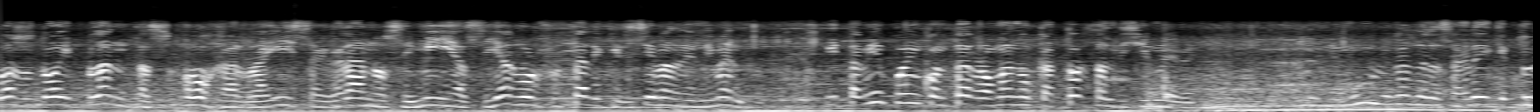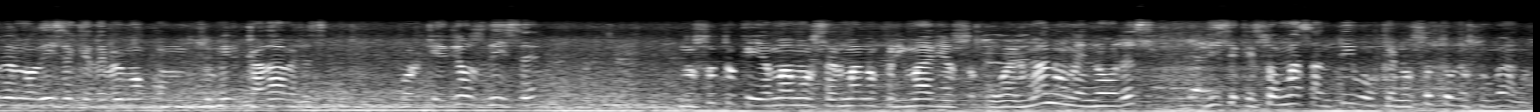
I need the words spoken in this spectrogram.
os doy plantas, hojas, raíces, granos, semillas y árboles frutales que sirvan de alimento. Y también pueden contar Romanos 14 al 19. En ningún lugar de la Sagrada Escritura nos dice que debemos consumir cadáveres, porque Dios dice, nosotros que llamamos hermanos primarios o hermanos menores, dice que son más antiguos que nosotros los humanos.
